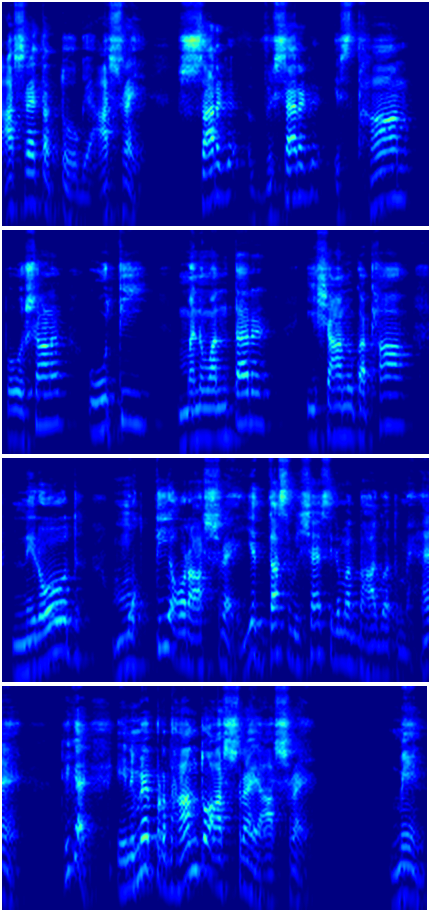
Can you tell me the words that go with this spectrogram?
आश्रय तत्व हो गया, आश्रय सर्ग, विसर्ग, स्थान, पोषण, ऊति, मनवंतर, ईशानुकथा, निरोध, मुक्ति और आश्रय, ये दस विषय श्रीमद् भागवत में हैं ठीक है? इनमें प्रधान तो आश्रय आश्रय मेन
